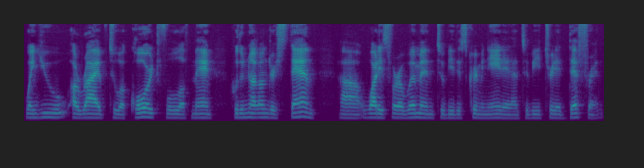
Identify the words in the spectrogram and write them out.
when you arrive to a court full of men who do not understand uh, what is for a woman to be discriminated and to be treated different.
